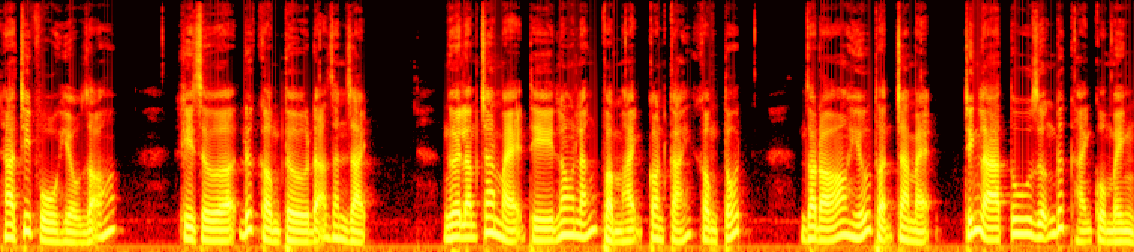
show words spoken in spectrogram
Hà Chi Phủ hiểu rõ. Khi xưa, Đức Khổng Tử đã dân dạy. Người làm cha mẹ thì lo lắng phẩm hạnh con cái không tốt. Do đó hiếu thuận cha mẹ chính là tu dưỡng đức hạnh của mình,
